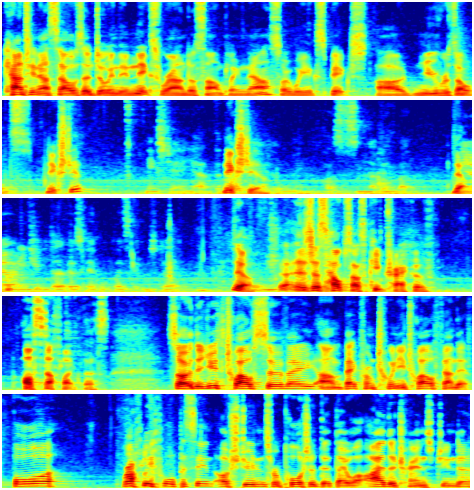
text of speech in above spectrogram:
Counting Ourselves are doing their next round of sampling now, so we expect uh, new results next year. Next year, yeah. Next year. closes in November. Yeah. People. Yeah, it just helps us keep track of, of stuff like this. So the Youth 12 survey um, back from 2012 found that four, roughly 4% of students reported that they were either transgender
